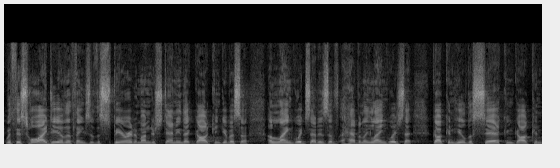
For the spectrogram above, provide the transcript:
with this whole idea of the things of the Spirit, of understanding that God can give us a, a language that is a heavenly language, that God can heal the sick, and God can,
